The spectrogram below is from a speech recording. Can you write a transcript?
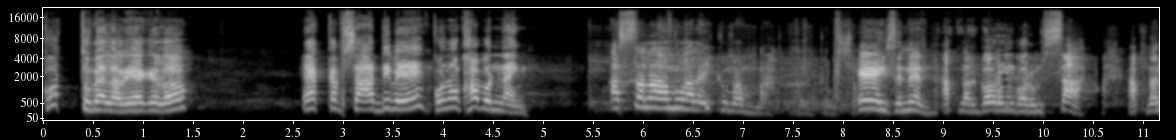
কত বেলা হয়ে গেল? এক কাপ চা দিবে কোনো খবর নাই। আসসালামু আলাইকুম আম্মা। এই যে নেন আপনার গরম গরম চা। আপনার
